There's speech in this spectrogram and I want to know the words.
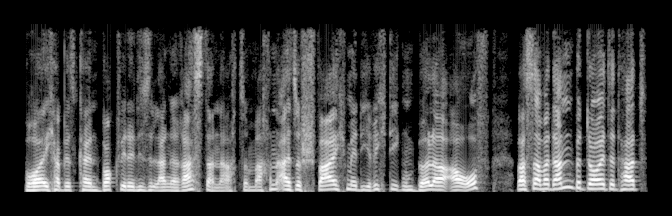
boah, ich habe jetzt keinen Bock, wieder diese lange Raster nachzumachen. Also spare ich mir die richtigen Böller auf. Was aber dann bedeutet hat,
